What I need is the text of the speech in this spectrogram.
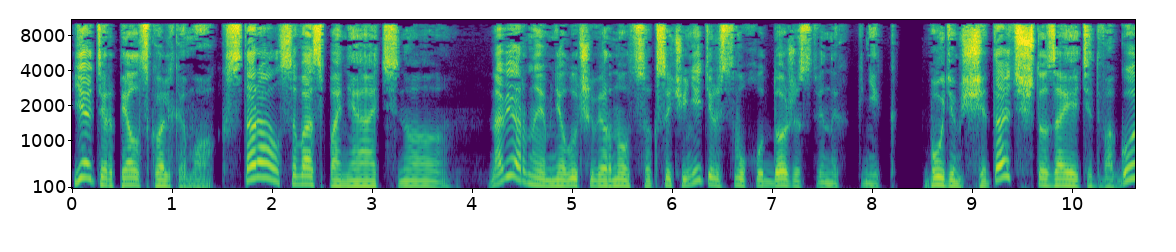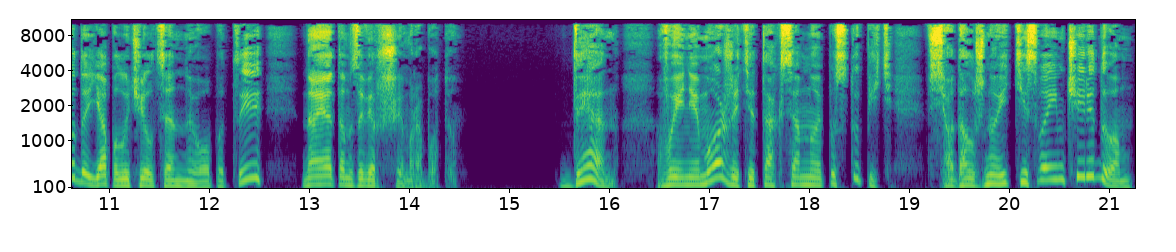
я терпел сколько мог, старался вас понять, но, наверное, мне лучше вернуться к сочинительству художественных книг. Будем считать, что за эти два года я получил ценный опыт, и на этом завершим работу. Дэн, вы не можете так со мной поступить. Все должно идти своим чередом.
